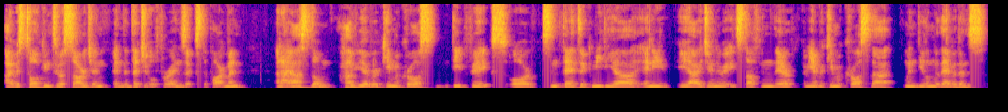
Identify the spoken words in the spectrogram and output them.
I was talking to a sergeant in the digital forensics department, and I asked them, "Have you ever came across deepfakes or synthetic media, any AI generated stuff in there? Have you ever came across that when dealing with evidence?"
